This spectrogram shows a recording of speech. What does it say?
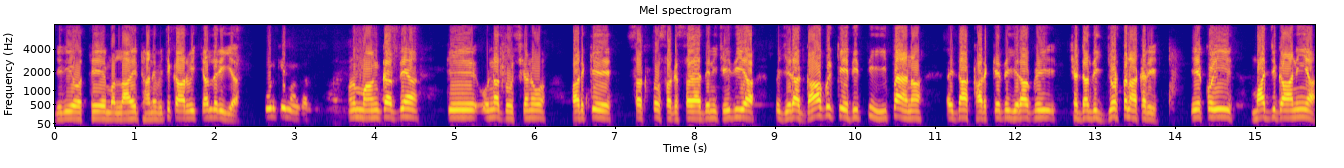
ਜਿਹੜੀ ਉੱਥੇ ਮੱਲਾਂ ਵਾਲੇ ਥਾਣੇ ਵਿੱਚ ਕਾਰਵਾਈ ਚੱਲ ਰਹੀ ਆ। ਹੁਣ ਕੀ ਮੰਗ ਕਰਦੇ? ਹੁਣ ਮੰਗ ਕਰਦੇ ਆ ਕਿ ਉਹਨਾਂ ਦੋਸ਼ੀਆਂ ਨੂੰ ਫੜ ਕੇ ਸਖਤ ਤੋਂ ਸਖਤ ਸਜ਼ਾ ਦੇਣੀ ਚਾਹੀਦੀ ਆ। ਤੇ ਜਿਹੜਾ ਗਾਂ ਕੋਈ ਕਿਸੇ ਦੀ ਧੀ ਭੈਣ ਏਦਾਂ ਖੜ ਕੇ ਤੇ ਜਿਹੜਾ ਕੋਈ ਛੱਡਣ ਦੀ ਜ਼ਰੂਰਤ ਨਾ ਕਰੇ। ਇਹ ਕੋਈ ਮੱਝ ਗਾਣੀ ਆ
